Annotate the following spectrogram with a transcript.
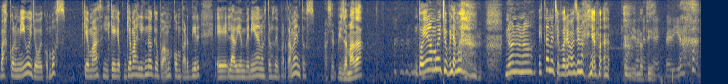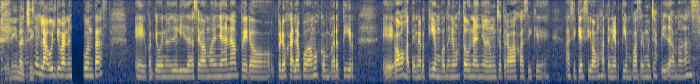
vas conmigo y yo voy con vos. Qué más, qué, qué más lindo que podamos compartir eh, la bienvenida a nuestros departamentos. ¿Hacen pijamada? Todavía no hemos hecho pijamada. No, no, no. Esta noche podremos hacer una pijamada. Qué lindo, tío. Qué lindo, chico. Es la última noche juntas, eh, porque bueno, Yoli ya se va mañana, pero, pero ojalá podamos compartir. Eh, vamos a tener tiempo, tenemos todo un año de mucho trabajo, así que, así que sí, vamos a tener tiempo de hacer muchas pijamas.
